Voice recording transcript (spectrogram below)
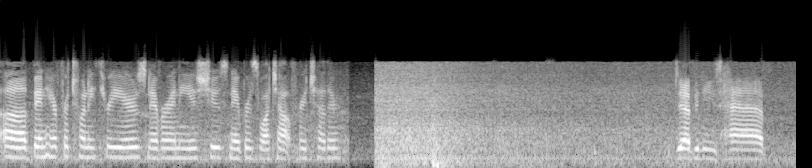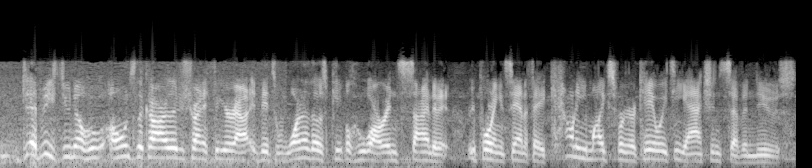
Uh, been here for 23 years. Never any issues. Neighbors watch out for each other. Deputies have deputies do know who owns the car. They're just trying to figure out if it's one of those people who are inside of it. Reporting in Santa Fe County, Mike Springer, KOAT Action 7 News.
